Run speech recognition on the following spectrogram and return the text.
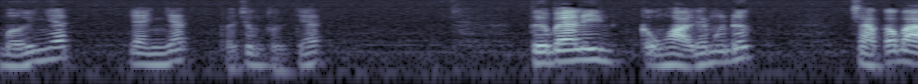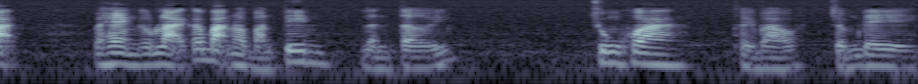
mới nhất, nhanh nhất và trung thực nhất. Từ Berlin, Cộng hòa Liên bang Đức, chào các bạn và hẹn gặp lại các bạn vào bản tin lần tới. Trung Khoa Thời báo .de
